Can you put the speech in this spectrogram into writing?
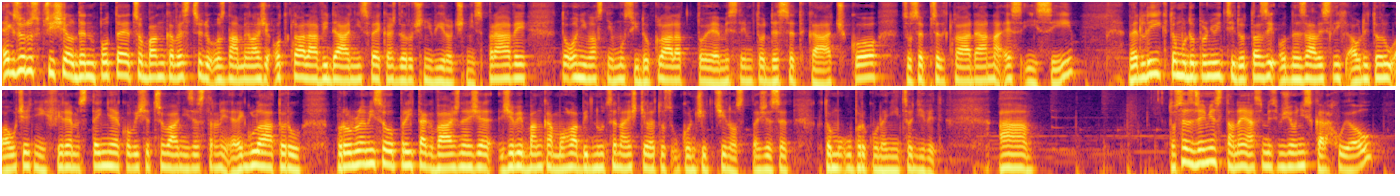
Exodus přišel den poté, co banka ve středu oznámila, že odkládá vydání své každoroční výroční zprávy. To oni vlastně musí dokládat, to je, myslím, to 10K, co se předkládá na SEC. Vedlí k tomu doplňující dotazy od nezávislých auditorů a účetních firm, stejně jako vyšetřování ze strany regulátorů. Problémy jsou prý tak vážné, že, že by banka mohla být nucena ještě letos ukončit činnost, takže se k tomu úprku není co divit. A to se zřejmě stane, já si myslím, že oni zkrachujou, eh,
